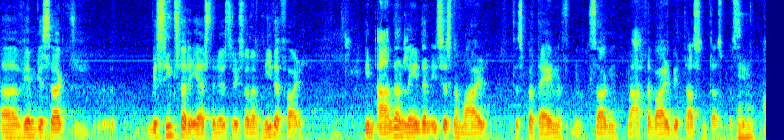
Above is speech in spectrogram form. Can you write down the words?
Äh, wir haben gesagt, wir sind zwar die Ersten in Österreich, das war noch nie der Fall. In anderen Ländern ist es normal, dass Parteien sagen, nach der Wahl wird das und das passieren. Mhm.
